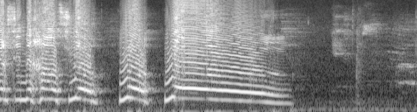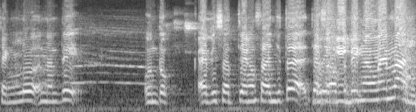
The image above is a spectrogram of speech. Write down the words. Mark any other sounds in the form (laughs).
Followers in the house, yo, yo, yo. Ceng lu nanti untuk episode yang selanjutnya cari opening yang lain lah.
